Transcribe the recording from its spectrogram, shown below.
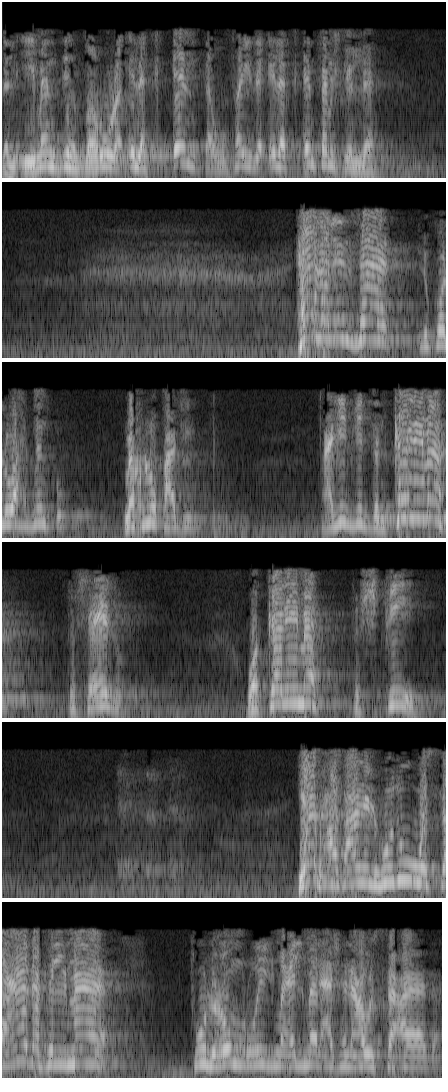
ده الإيمان ده ضرورة إلك أنت وفايدة إلك أنت مش لله. هذا الإنسان لكل واحد منكم مخلوق عجيب. عجيب جدا. كلمة تسعده. وكلمة تشقيه. يبحث عن الهدوء والسعادة في المال طول عمره يجمع المال عشان عاوز سعادة.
